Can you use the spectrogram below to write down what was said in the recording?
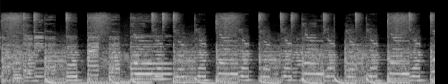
Thank you.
